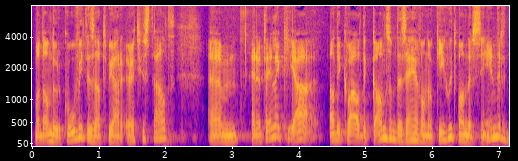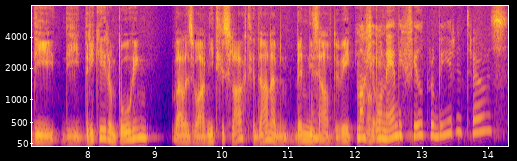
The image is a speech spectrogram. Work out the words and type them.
Maar dan door COVID is dat twee jaar uitgesteld. Um, en uiteindelijk ja, had ik wel de kans om te zeggen van oké, goed, want er zijn er die, die drie keer een poging weliswaar niet geslaagd gedaan hebben binnen diezelfde week. Mag je oneindig veel proberen trouwens?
